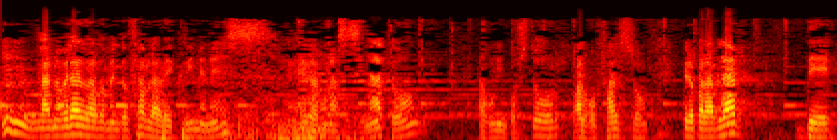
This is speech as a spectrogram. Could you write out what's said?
La novela de Eduardo Mendoza habla de crímenes, eh, de algún asesinato, algún impostor, algo falso. Pero para hablar de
